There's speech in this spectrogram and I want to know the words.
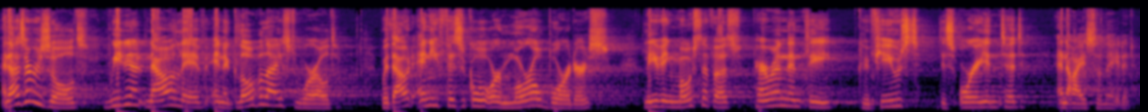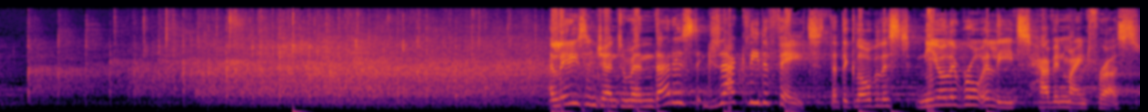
And as a result, we now live in a globalized world without any physical or moral borders, leaving most of us permanently confused, disoriented, and isolated. And ladies and gentlemen, that is exactly the fate that the globalist neoliberal elites have in mind for us.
